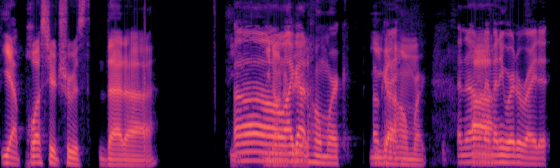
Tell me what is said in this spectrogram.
Yeah. Plus your truth that, uh, y- Oh, you I got with. homework, You okay. got homework. And I don't have Uh, anywhere to write it.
